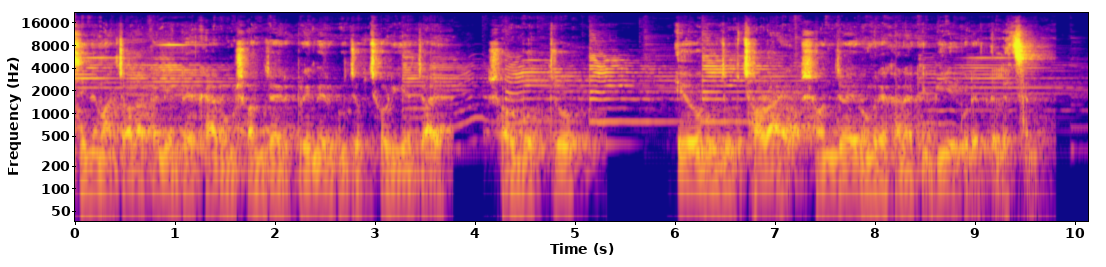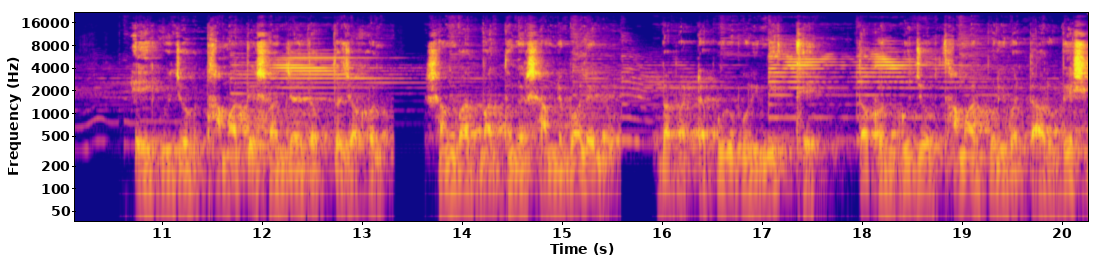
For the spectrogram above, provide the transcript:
সিনেমা চলাকালীন রেখা এবং সঞ্জয়ের প্রেমের গুজব ছড়িয়ে যায় সর্বত্র। এও গুজব ছড়ায় সঞ্জয় এবং রেখা নাকি বিয়ে করে ফেলেছেন। এই গুজব থামাতে সঞ্জয় দত্ত যখন সংবাদ মাধ্যমের সামনে বলেন ব্যাপারটা পুরোপুরি মিথ্যে, তখন গুজব থামার পরিবর্তে আরও বেশি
